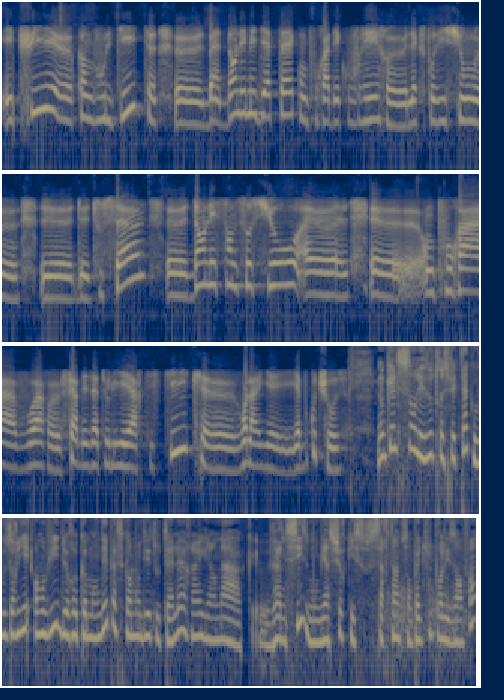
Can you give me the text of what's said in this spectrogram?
Et puis, comme vous le dites, ben, dans les médiathèques, on pourra découvrir l'exposition de tout seul. Dans les centres sociaux, on pourra avoir faire des ateliers artistiques. Voilà, il y, a- il y a beaucoup de choses. Donc, quels sont les autres spectacles que vous auriez envie de recommander? Parce que, comme on dit tout à l'heure, hein, il y en a 26. Bon, bien sûr, qui, certains ne sont pas du tout pour les enfants,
